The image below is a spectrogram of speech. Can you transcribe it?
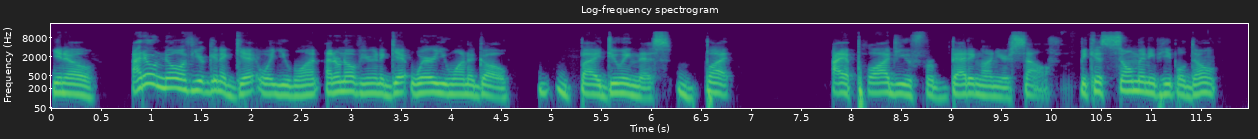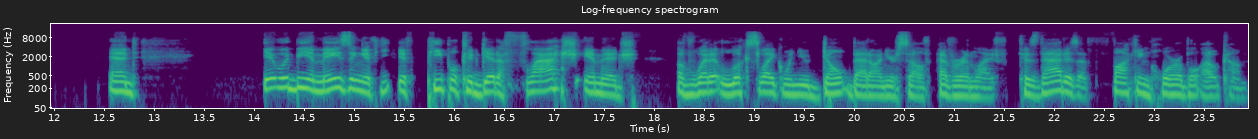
you know, I don't know if you're going to get what you want. I don't know if you're going to get where you want to go by doing this, but I applaud you for betting on yourself because so many people don't. And it would be amazing if if people could get a flash image of what it looks like when you don't bet on yourself ever in life because that is a fucking horrible outcome.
